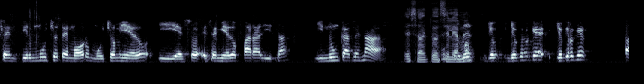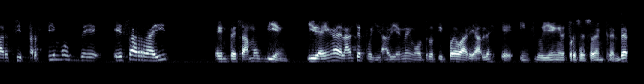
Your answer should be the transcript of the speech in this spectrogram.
sentir mucho temor, mucho miedo y eso ese miedo paraliza y nunca haces nada. Exacto, se le. Entonces, yo, yo creo que yo creo que par- si partimos de esa raíz empezamos bien y de ahí en adelante pues ya vienen otro tipo de variables que influyen en el proceso de emprender.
